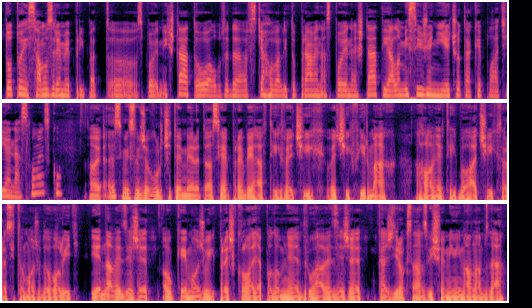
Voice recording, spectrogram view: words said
Toto je samozrejme prípad e, Spojených štátov, alebo teda vzťahovali to práve na Spojené štáty, ale myslíš, že niečo také platí aj na Slovensku? Ja si myslím, že v určitej miere to asi aj prebieha v tých väčších, väčších firmách, a hlavne tých bohatších, ktoré si to môžu dovoliť. Jedna vec je, že OK, môžu ich preškolovať a podobne. Druhá vec je, že každý rok sa nás zvyšuje minimálna mzda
